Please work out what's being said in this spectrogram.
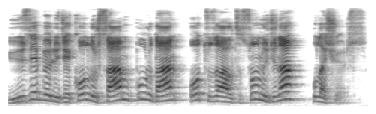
100'e bölecek olursam buradan 36 sonucuna ulaşıyoruz.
